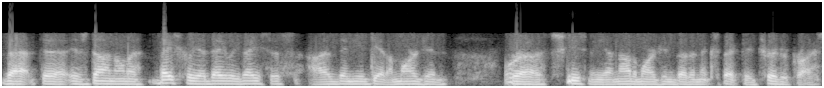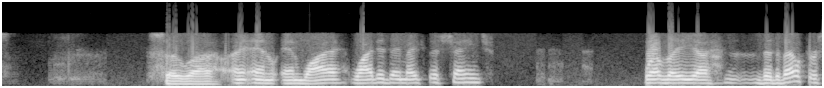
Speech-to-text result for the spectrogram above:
that uh, is done on a basically a daily basis. Uh, then you get a margin, or a, excuse me, uh, not a margin, but an expected trigger price. So uh, and and why why did they make this change? Well, the uh, the developers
